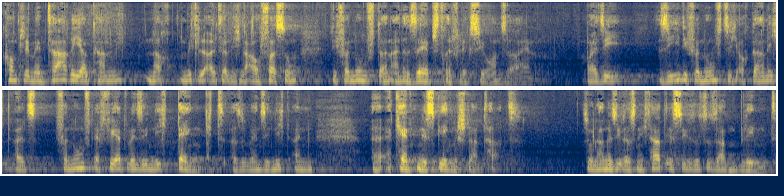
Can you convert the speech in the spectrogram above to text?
Complementaria kann nach mittelalterlicher Auffassung die Vernunft dann eine Selbstreflexion sein, weil sie, sie, die Vernunft, sich auch gar nicht als Vernunft erfährt, wenn sie nicht denkt, also wenn sie nicht einen äh, Erkenntnisgegenstand hat. Solange sie das nicht hat, ist sie sozusagen blind.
